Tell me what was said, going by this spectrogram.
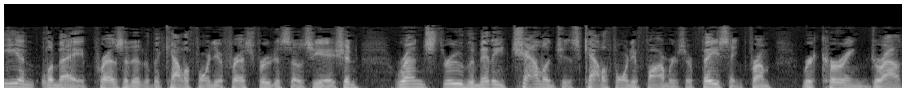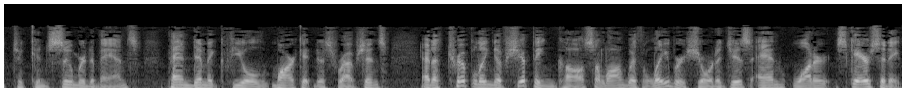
Ian LeMay, president of the California Fresh Fruit Association, runs through the many challenges California farmers are facing from recurring drought to consumer demands, pandemic fuel market disruptions, and a tripling of shipping costs along with labor shortages and water scarcity.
